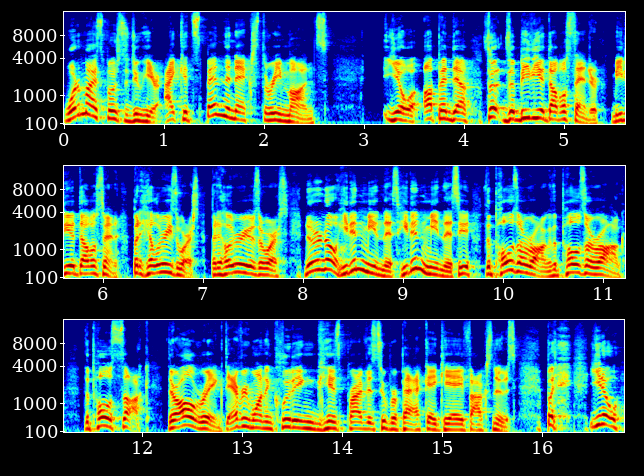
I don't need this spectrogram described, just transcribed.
what am I supposed to do here? I could spend the next three months you know, up and down. The, the media double standard. Media double standard. But Hillary's worse. But Hillary is worse. No, no, no. He didn't mean this. He didn't mean this. He, the polls are wrong. The polls are wrong. The polls suck. They're all rigged. Everyone, including his private super PAC, aka Fox News. But, you know,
